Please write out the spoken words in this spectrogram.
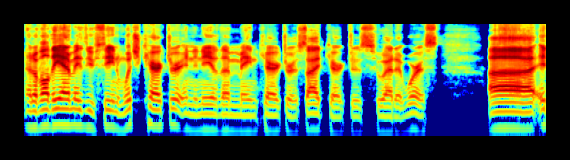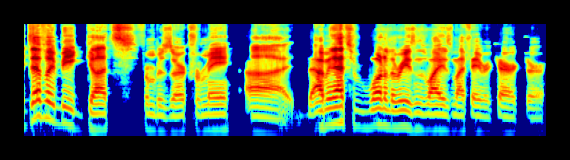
Out of all the animes you've seen, which character and any of them main character or side characters who had it worse? Uh, it definitely be Guts from Berserk for me. Uh, I mean that's one of the reasons why he's my favorite character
